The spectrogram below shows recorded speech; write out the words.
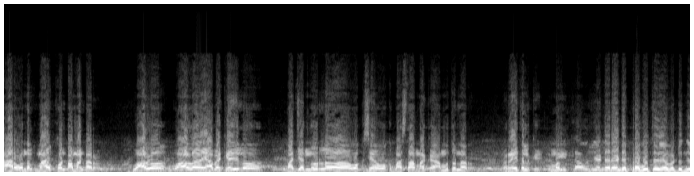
ఆరు వందలకు మా కొంటామంటారు. వాళ్ళు వాళ్ళ యాభై కేజీలు పద్దెనిమిది ఊర్లో ఒక సే- ఒక బస్తా మాకు అమ్ముతున్నారు. రైతులకి. ఎట్లా ఉంది అంటారు? అంటే ప్రభుత్వం ఏమంటుంది?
